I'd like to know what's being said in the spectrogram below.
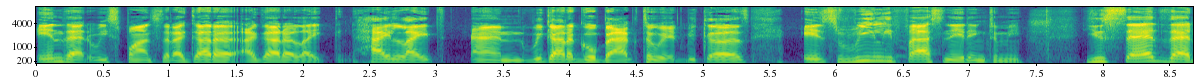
in that response that I gotta I gotta like highlight and we gotta go back to it because it's really fascinating to me. You said that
